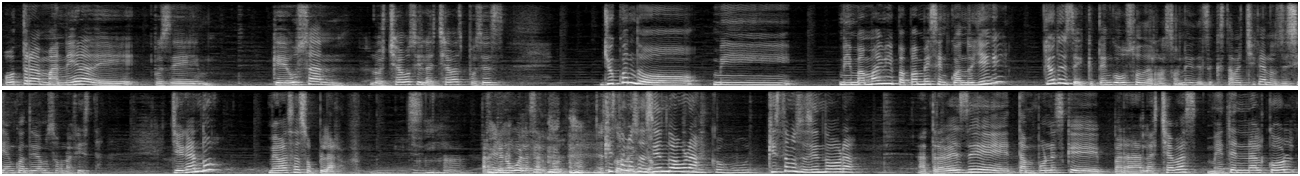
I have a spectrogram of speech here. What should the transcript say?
otra manera de, pues de, que usan los chavos y las chavas, pues es, yo cuando mi, mi mamá y mi papá me dicen, cuando llegue, yo desde que tengo uso de razón y desde que estaba chica nos decían cuando íbamos a una fiesta, llegando me vas a soplar. Para que no huelas alcohol. ¿Qué estamos haciendo ahora? ¿Qué estamos haciendo ahora? A través de tampones que para las chavas meten alcohol,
